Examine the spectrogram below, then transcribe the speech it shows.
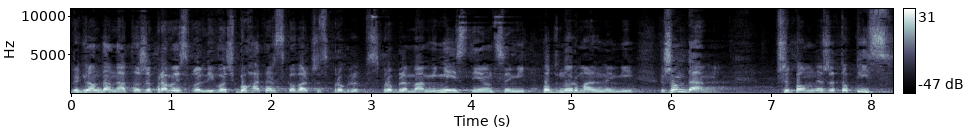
Wygląda na to, że Prawo i Sprawiedliwość bohatersko walczy z, problemami nieistniejącymi pod normalnymi rządami. Przypomnę, że to PiS,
